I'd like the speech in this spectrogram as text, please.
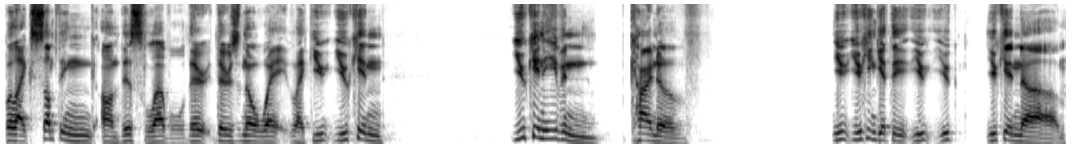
but like something on this level there there's no way like you you can you can even kind of you you can get the you you you can um,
